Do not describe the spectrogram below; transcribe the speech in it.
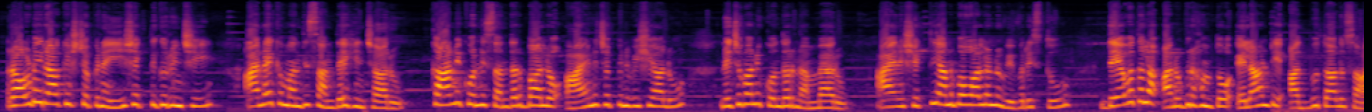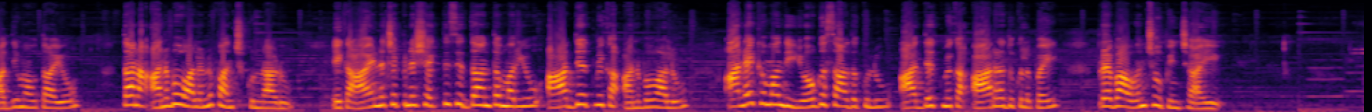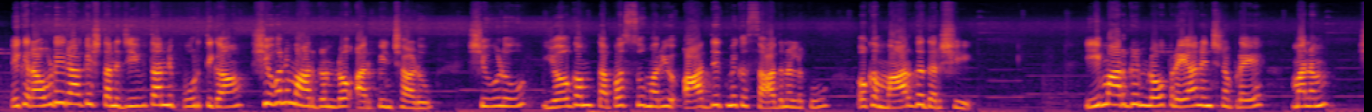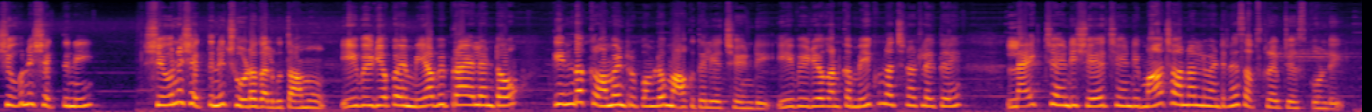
రౌడీ రాకేష్ చెప్పిన ఈ శక్తి గురించి అనేక మంది సందేహించారు. కానీ కొన్ని సందర్భాల్లో ఆయన చెప్పిన విషయాలు నిజమని కొందరు నమ్మారు. ఆయన శక్తి అనుభవాలను వివరిస్తూ దేవతల అనుగ్రహంతో ఎలాంటి అద్భుతాలు సాధ్యమవుతాయో తన అనుభవాలను పంచుకున్నాడు. ఇక ఆయన చెప్పిన శక్తి సిద్ధాంతం మరియు ఆధ్యాత్మిక అనుభవాలు అనేక మంది యోగ సాధకులు ఆధ్యాత్మిక ఆరాధకులపై ప్రభావం చూపించాయి. ఇక రౌడీ రాకేష్ తన జీవితాన్ని పూర్తిగా శివుని మార్గంలో అర్పించాడు. శివుడు యోగం తపస్సు మరియు ఆధ్యాత్మిక సాధనలకు ఒక మార్గదర్శి. ఈ మార్గంలో ప్రయాణించినప్పుడే మనం శివుని శక్తిని శివుని శక్తిని చూడగలుగుతాము. ఈ వీడియోపై మీ అభిప్రాయాలేంటో కింద కామెంట్ రూపంలో మాకు తెలియచేయండి. ఈ వీడియో కనుక మీకు నచ్చినట్లయితే లైక్ చేయండి షేర్ చేయండి. మా ఛానల్ని వెంటనే సబ్స్క్రైబ్ చేసుకోండి.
